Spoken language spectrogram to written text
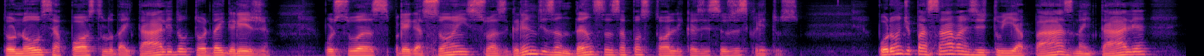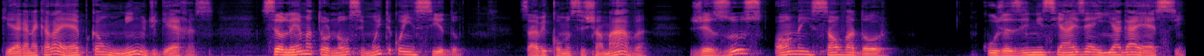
Tornou-se apóstolo da Itália e doutor da Igreja por suas pregações, suas grandes andanças apostólicas e seus escritos. Por onde passava, restituía a paz na Itália, que era naquela época um ninho de guerras. Seu lema tornou-se muito conhecido. Sabe como se chamava? Jesus Homem Salvador, cujas iniciais é IHS.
